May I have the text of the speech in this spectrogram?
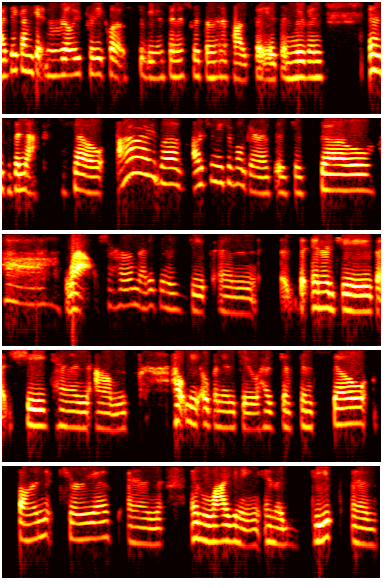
I think I'm getting really pretty close to being finished with the menopause phase and moving into the next. So I love Artemisia vulgaris is just so wow. Her medicine is deep and the energy that she can um help me open into has just been so fun, curious, and enlivening in a deep and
